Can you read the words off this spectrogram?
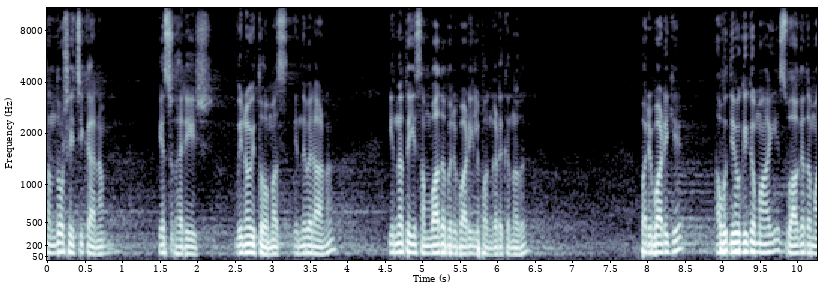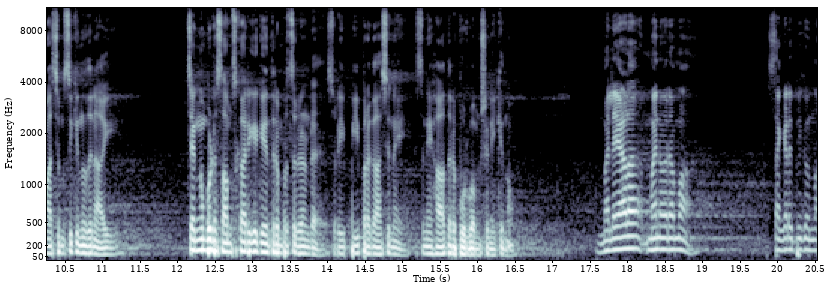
സന്തോഷ് ഏച്ചിക്കാനം എസ് ഹരീഷ് വിനോയ് തോമസ് എന്നിവരാണ് ഇന്നത്തെ ഈ സംവാദ പരിപാടിയിൽ പങ്കെടുക്കുന്നത്. പരിപാടിക്ക് ഔദ്യോഗികമായി സ്വാഗതം ആശംസിക്കുന്നതിനായി ചെങ്ങമ്പുഴ സാംസ്കാരിക കേന്ദ്രം പ്രസിഡന്റ് ശ്രീ പി പ്രകാശിനെ സ്നേഹാദരപൂർവം ക്ഷണിക്കുന്നു. മലയാള മനോരമ സംഘടിപ്പിക്കുന്ന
